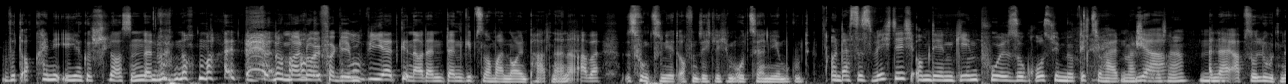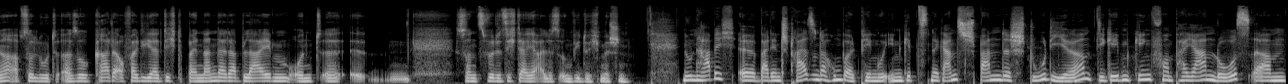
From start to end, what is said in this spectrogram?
wird auch keine Ehe geschlossen. Dann wird nochmal noch neu vergeben. Probiert, genau. Dann, dann gibt's nochmal einen neuen Partner. Ne? Aber es funktioniert offensichtlich im Ozeanium gut. Und das ist wichtig, um den Genpool so groß wie möglich zu halten, wahrscheinlich. Ja, ne? Mhm. Nein, absolut, ne? Absolut. Also gerade auch, weil die ja dicht beieinander da bleiben und äh, äh, sonst würde sich da ja alles irgendwie durchmischen. Nun habe ich äh, bei den Stralsunder Humboldt-Pinguinen gibt's eine ganz spannende Studie, die ging vor ein paar Jahren los los. Ähm,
